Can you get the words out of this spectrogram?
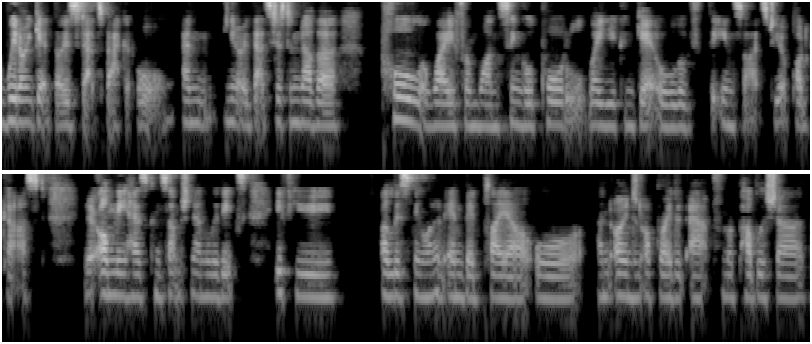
We don't get those stats back at all. And, you know, that's just another pull away from one single portal where you can get all of the insights to your podcast. You know, Omny has consumption analytics. If you are listening on an embed player or an owned and operated app from a publisher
